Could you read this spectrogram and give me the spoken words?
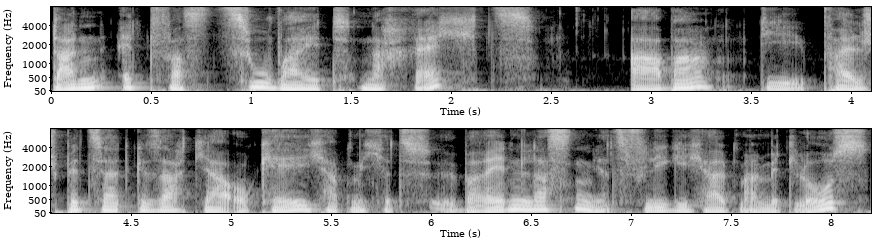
Dann etwas zu weit nach rechts. Aber die Pfeilspitze hat gesagt, ja, okay, ich habe mich jetzt überreden lassen, jetzt fliege ich halt mal mit los.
